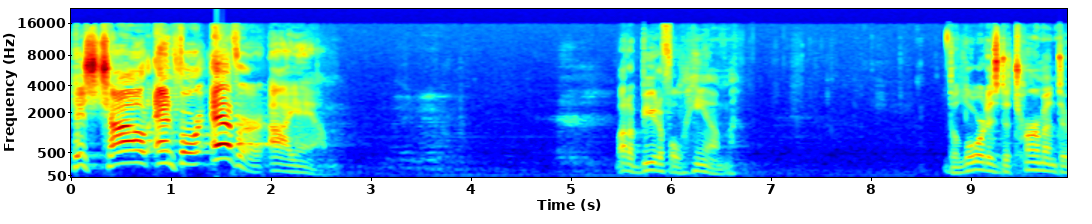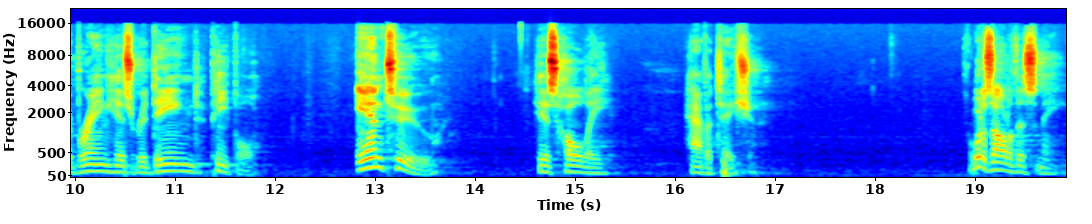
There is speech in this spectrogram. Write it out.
His child, and forever I am. What a beautiful hymn. The Lord is determined to bring His redeemed people into His holy habitation. What does all of this mean?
